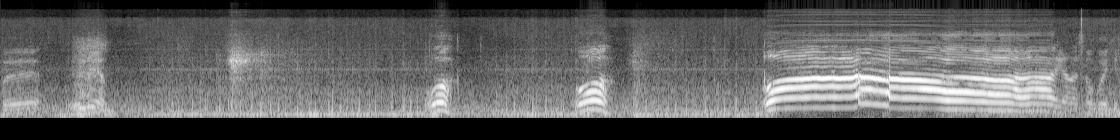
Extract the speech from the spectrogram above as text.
Блин. О! О! О! Я нашел вихід.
